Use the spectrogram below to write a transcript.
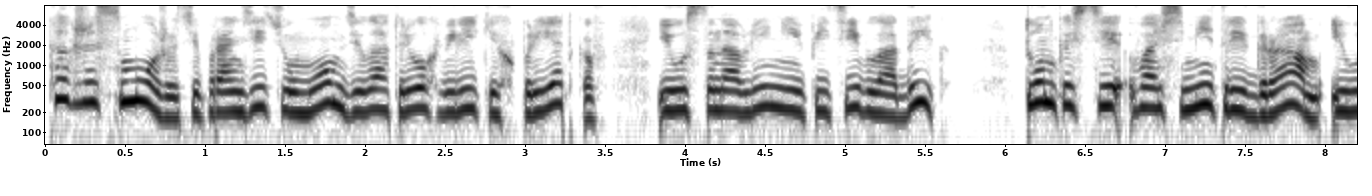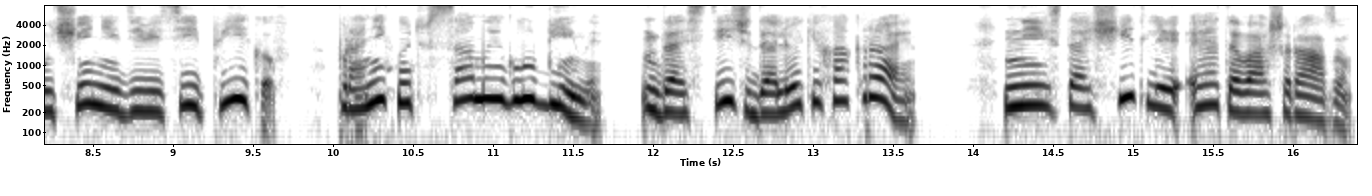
Как же сможете пронзить умом дела трех великих предков и установление пяти владык, тонкости восьми триграмм и учение девяти пиков, проникнуть в самые глубины, достичь далеких окраин? Не истощит ли это ваш разум?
